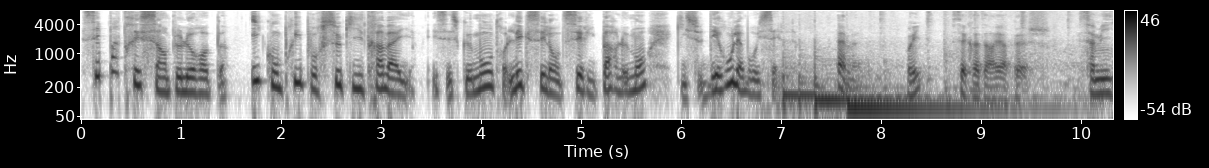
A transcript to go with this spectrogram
c'est pas très simple l'Europe, y compris pour ceux qui y travaillent. Et c'est ce que montre l'excellente série Parlement qui se déroule à Bruxelles. Ahmed, Oui, secrétariat pêche. Samy,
